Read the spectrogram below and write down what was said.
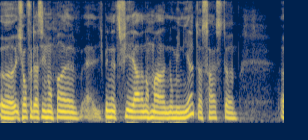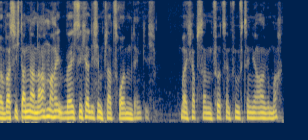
Äh, ich hoffe, dass ich noch mal, äh, ich bin jetzt vier Jahre noch mal nominiert. Das heißt, äh, was ich dann danach mache, werde ich sicherlich den Platz räumen, denke ich. Weil ich habe es dann 14, 15 Jahre gemacht.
